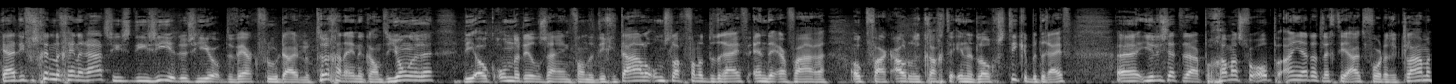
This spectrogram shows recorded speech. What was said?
Ja, die verschillende generaties die zie je dus hier op de werkvloer duidelijk terug. Aan de ene kant de jongeren, die ook onderdeel zijn van de digitale omslag van het bedrijf. En de ervaren ook vaak oudere krachten in het logistieke bedrijf. Uh, jullie zetten daar programma's voor op. Anja, dat legt hij uit voor de reclame.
